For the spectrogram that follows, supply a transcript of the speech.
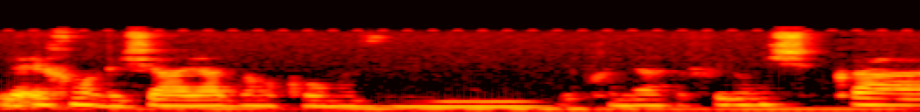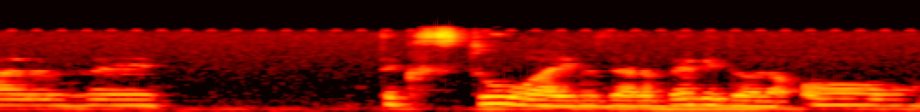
לאיך מרגישה היד במקום הזה, מבחינת אפילו משקל וטקסטורה, אם זה על הבגד או על האור.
